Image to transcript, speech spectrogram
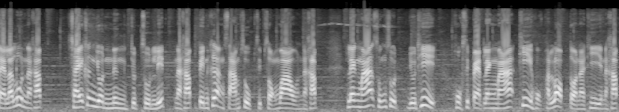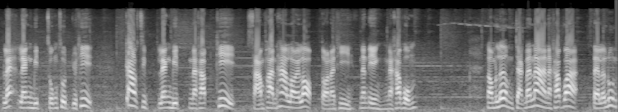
แต่ละรุ่นนะครับ ใช้เครื่องยนต์ 1.0 ลิตรนะครับ เป็นเครื่อง 3 สูบ 12 วาล์วนะครับ แรงม้าสูงสุดอยู่ที่ 68 แรงม้าที่ 6,000 รอบต่อนาทีนะครับและแรงบิดสูงสุดอยู่ที่ 90 แรงบิดนะครับที่ 3,500 รอบต่อนาทีนั่นเองนะครับผมเรามาเริ่มจากด้านหน้านะครับว่าแต่ละรุ่น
